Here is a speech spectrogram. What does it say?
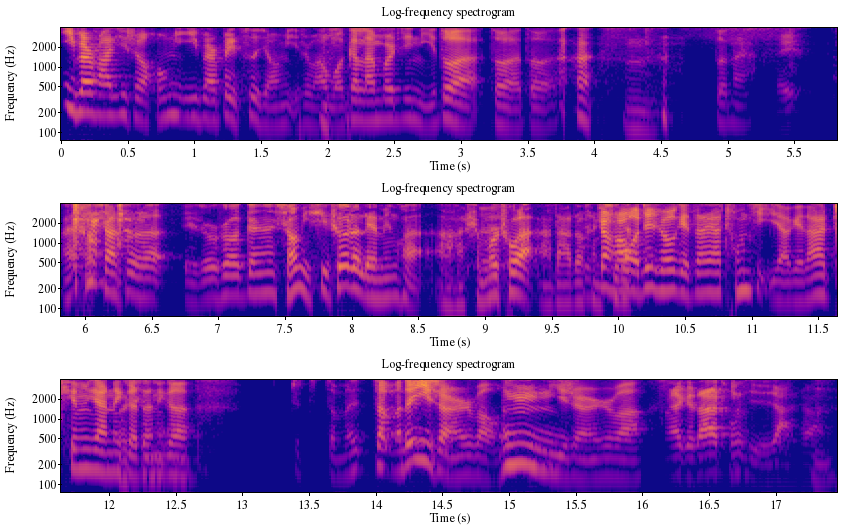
一边发汽车，红米一边背刺小米是吧？我跟兰博基尼做做做嗯，做那样，哎，下次也就是说跟小米汽车的联名款啊，什么时候出来啊？大家都很期待。正好我这时候给大家重启一下，给大家听一下那个的那个这怎么怎么的一声是吧？轰一声是吧？来给大家重启一下是吧？嗯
